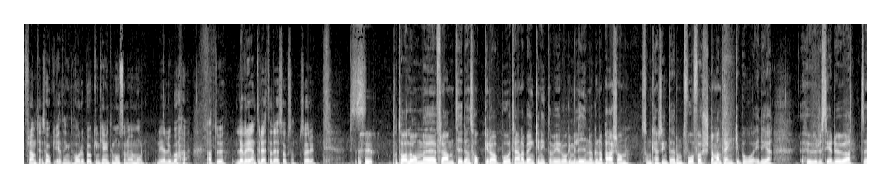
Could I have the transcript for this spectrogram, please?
framtidens hockey helt enkelt. Har du pucken kan ju inte motståndaren göra mål. Det gäller ju bara att du levererar den till rätt adress också. Så är det ju. Precis. På tal om eh, framtidens hockey då. På tränarbänken hittar vi Roger Melin och Gunnar Persson som kanske inte är de två första man tänker på i det. Hur ser du att eh,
